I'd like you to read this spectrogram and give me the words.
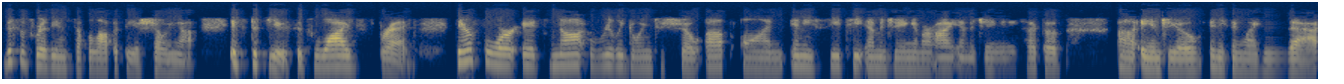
this is where the encephalopathy is showing up. It's diffuse, it's widespread. Therefore, it's not really going to show up on any CT imaging, MRI imaging, any type of uh, angio, anything like that.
